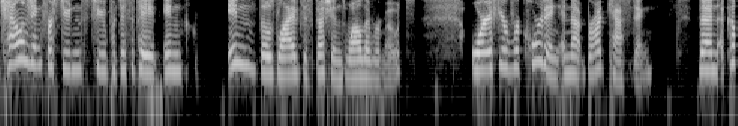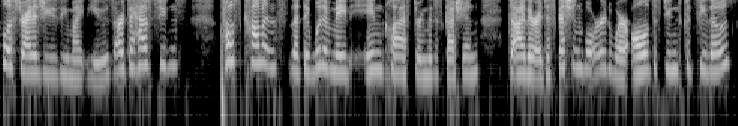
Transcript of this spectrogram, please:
challenging for students to participate in in those live discussions while they're remote, or if you're recording and not broadcasting, then a couple of strategies you might use are to have students post comments that they would have made in class during the discussion to either a discussion board where all of the students could see those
